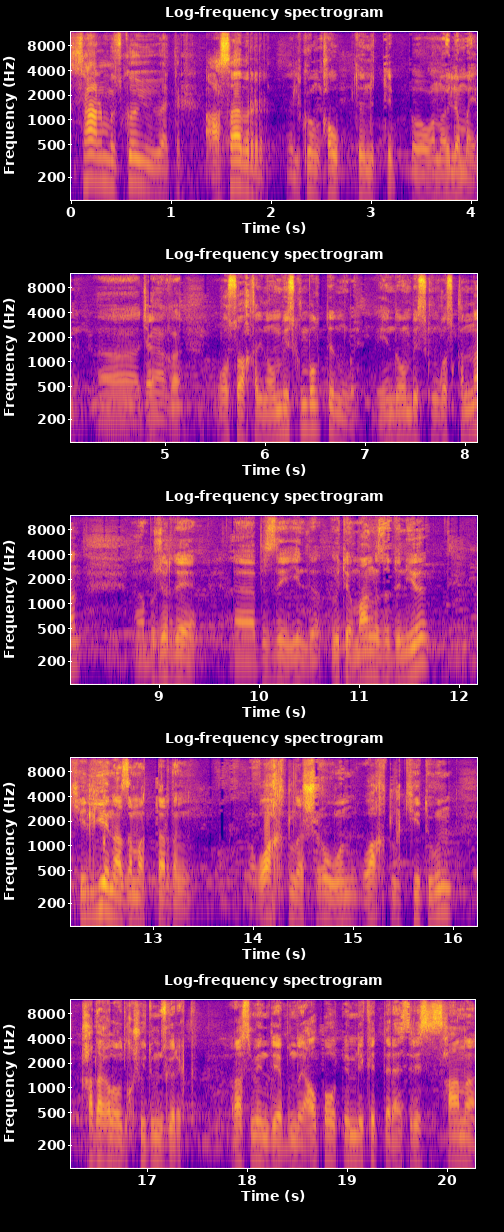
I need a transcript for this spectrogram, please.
санымыз көбейіп жатыр. Аса бір үлкен қауіп төнеді деп оған ойламаймын. Ә, жаңағы осы уақытқа дейін 15 күн болды дедім ғой. Енді 15 күн қосқаннан ә, бұл жерде ә, бізде енді өте маңызды дүние. Келген азаматтардың уақытылы шығуын уақытылы кетуін қадағалауды күшейтуіміз керек. Расымен де бұндай алпауыт мемлекеттер әсіресе саны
